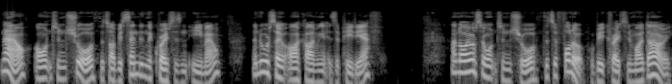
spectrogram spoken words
Now, I want to ensure that I'll be sending the quote as an email and also archiving it as a PDF. And I also want to ensure that a follow-up will be created in my diary.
